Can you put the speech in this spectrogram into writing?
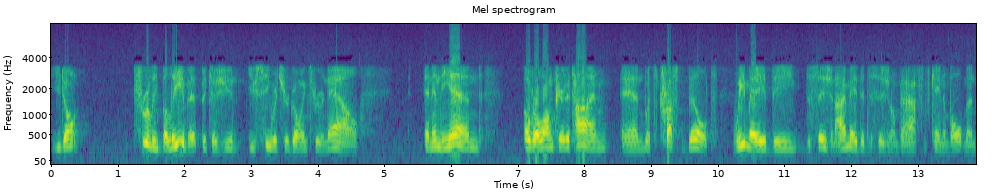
you don't truly believe it because you you see what you're going through now, and in the end, over a long period of time, and with trust built we made the decision. I made the decision on behalf of Cain and Bultman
